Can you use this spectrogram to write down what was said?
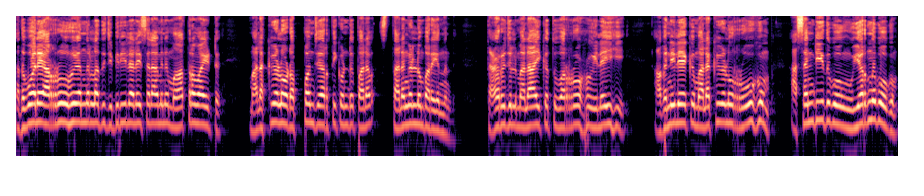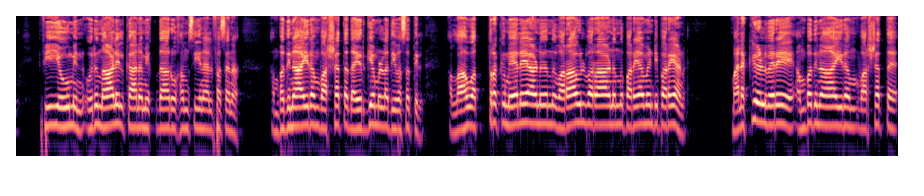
അതുപോലെ അറൂഹ് എന്നുള്ളത് ജിബിരിൽ അലൈഹി സ്വലാമിന് മാത്രമായിട്ട് മലക്കുകളോടൊപ്പം ചേർത്തിക്കൊണ്ട് പല സ്ഥലങ്ങളിലും പറയുന്നുണ്ട്. തഹറുജുൽ മലായിക്കത്ത് വർറൂഹു ഇലൈഹി അവനിലേക്ക് മലക്കുകളും റൂഹും അസൻഡ് ചെയ്തു പോകും ഉയർന്നു പോകും. ഫി യൗമിൻ ഒരു നാളിൽ കാനം ഇഖ്ദാറു ഹംസീൻ അൽഫസന. അമ്പതിനായിരം വർഷത്തെ ദൈർഘ്യമുള്ള ദിവസത്തിൽ അള്ളാഹു അത്രയ്ക്ക് മേലെയാണ് എന്ന് വറാവുൽ വറാണെന്ന് പറയാൻ വേണ്ടി പറയാണ്. മലക്കുകൾ വരെ അമ്പതിനായിരം വർഷത്തെ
